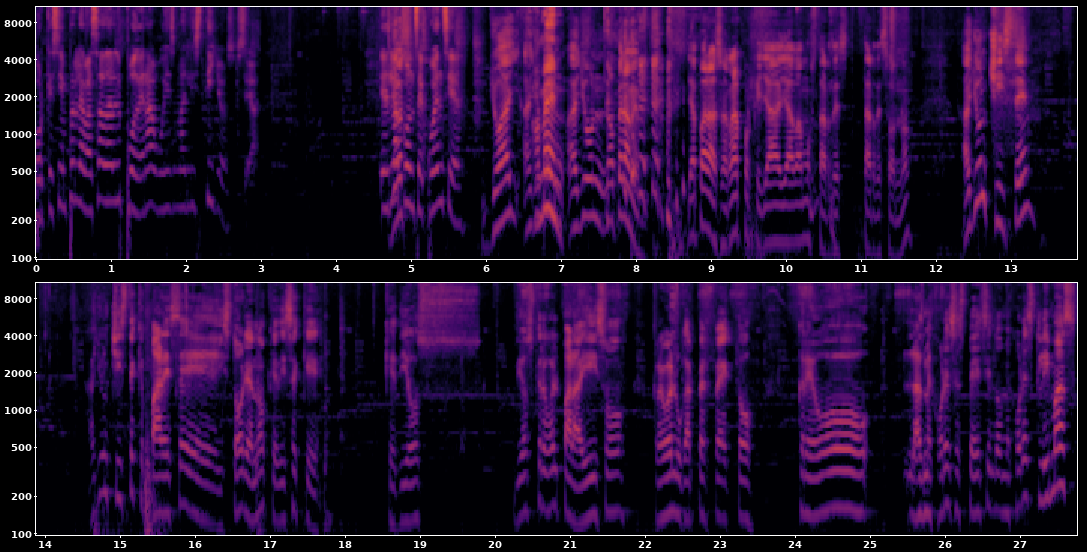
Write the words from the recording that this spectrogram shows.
porque siempre le vas a dar el poder a güeyes más listillos, o sea, es la consecuencia. Yo hay, hay Amén. un, hay un, no, espérame, ya para cerrar porque ya, ya vamos tardes, tardezón, ¿no? Hay un chiste, hay un chiste que parece historia, ¿no? Que dice que, que Dios, Dios creó el paraíso, creó el lugar perfecto, creó las mejores especies, los mejores climas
